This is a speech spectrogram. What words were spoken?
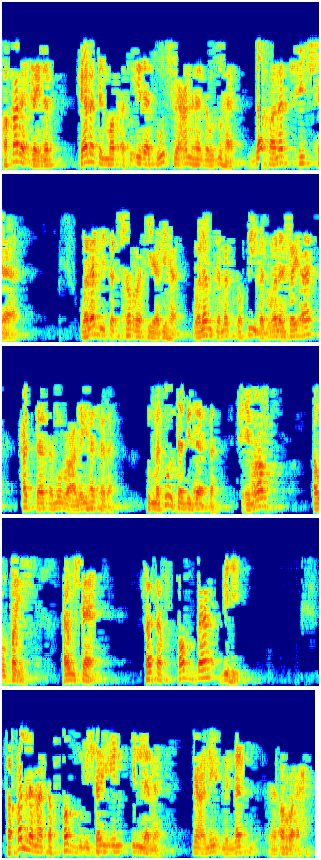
فقالت زينب: كانت المرأة إذا توفي عنها زوجها دخلت حشا ولبست شر ثيابها ولم تمس طيبا ولا شيئا حتى تمر عليها سنة ثم تؤتى بدابة حمار أو طير أو شاة فتفض به فقلما تفض بشيء إلا مات يعني من نسل الرائحة.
